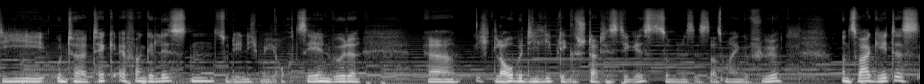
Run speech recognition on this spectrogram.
die unter Tech-Evangelisten, zu denen ich mich auch zählen würde, äh, ich glaube, die Lieblingsstatistik ist, zumindest ist das mein Gefühl. Und zwar geht es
